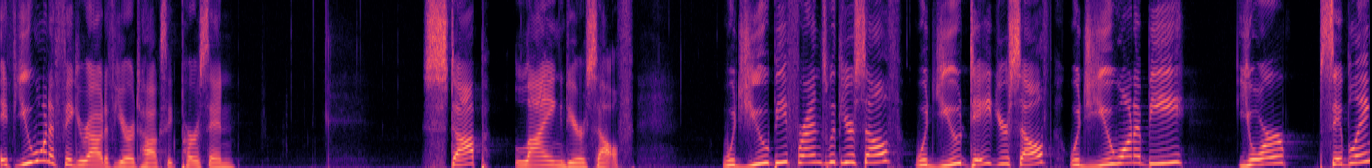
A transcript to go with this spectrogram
if you want to figure out if you're a toxic person, stop lying to yourself. Would you be friends with yourself? Would you date yourself? Would you want to be your sibling?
